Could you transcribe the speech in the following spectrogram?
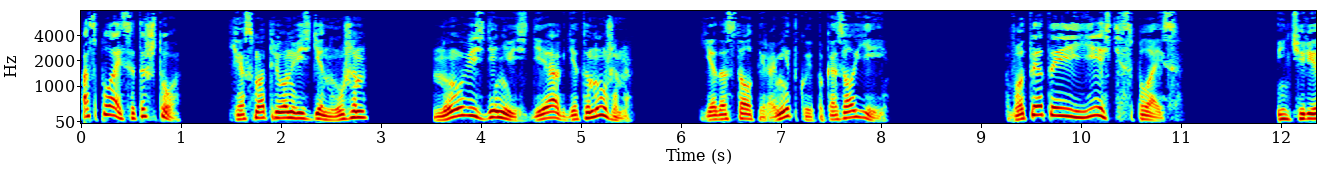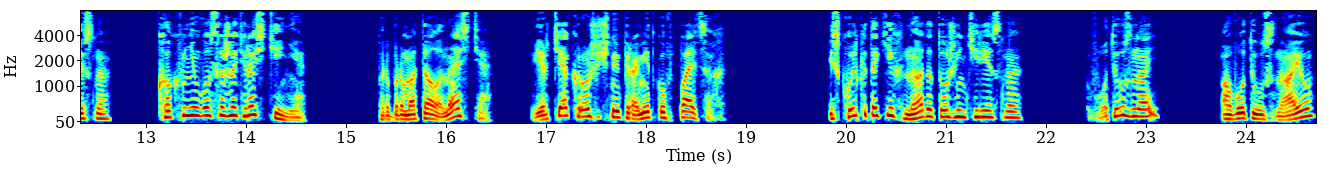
«А сплайс — это что? Я смотрю, он везде нужен». «Ну, везде не везде, а где-то нужен». Я достал пирамидку и показал ей. «Вот это и есть сплайс». «Интересно, как в него сажать растения?» Пробормотала Настя, вертя крошечную пирамидку в пальцах. «И сколько таких надо, тоже интересно?» «Вот и узнай». «А вот и узнаю».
